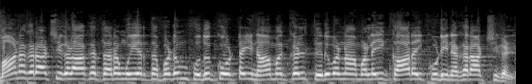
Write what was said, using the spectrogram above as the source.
மாநகராட்சிகளாக தரம் உயர்த்தப்படும் புதுக்கோட்டை நாமக்கல் திருவண்ணாமலை காரைக்குடி நகராட்சிகள்.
